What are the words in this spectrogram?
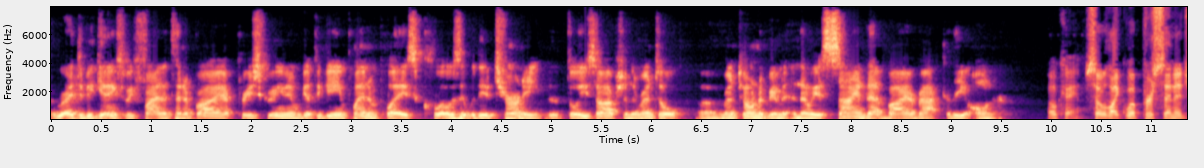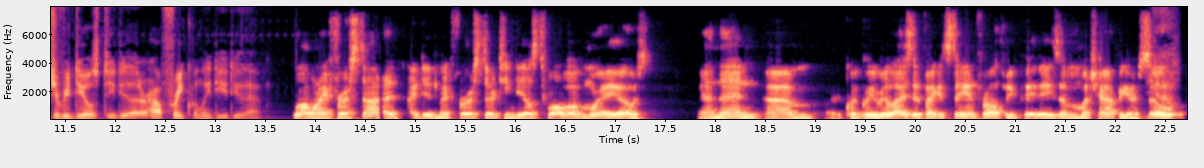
Right at the beginning. So we find the tenant buyer, pre-screen him, get the game plan in place, close it with the attorney, the, the lease option, the rental uh, rent own agreement, and then we assign that buyer back to the owner. Okay. So, like, what percentage of your deals do you do that, or how frequently do you do that? Well, when I first started, I did my first 13 deals. 12 of them were AOs, and then um, quickly realized that if I could stay in for all three paydays, I'm much happier. So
